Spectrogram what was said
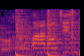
so happy. Why don't you?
